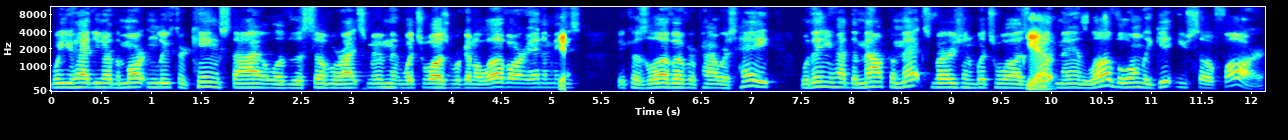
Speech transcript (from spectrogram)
where you had, you know, the Martin Luther King style of the civil rights movement, which was we're going to love our enemies because love overpowers hate. Well, then you had the Malcolm X version, which was, Yeah. look, man, love will only get you so far.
